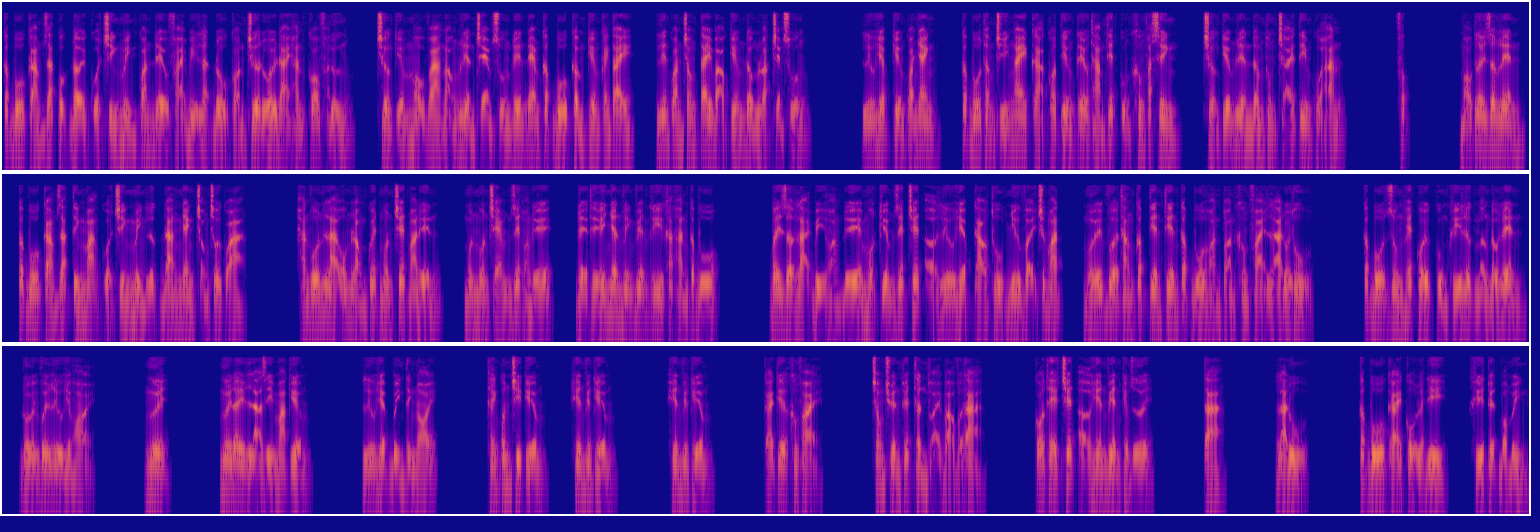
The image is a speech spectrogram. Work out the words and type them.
Cấp bố cảm giác cuộc đời của chính mình quan đều phải bị lật đổ còn chưa đối đại hắn có phản ứng, trường kiếm màu vàng nóng liền chém xuống đến đem cấp bố cầm kiếm cánh tay, liên quan trong tay bảo kiếm đồng loạt chém xuống. Lưu hiệp kiếm quá nhanh, cấp bố thậm chí ngay cả có tiếng kêu thảm thiết cũng không phát sinh, trường kiếm liền đâm thủng trái tim của hắn. Phúc. máu tươi dâng lên, cấp bố cảm giác tính mạng của chính mình lực đang nhanh chóng trôi qua. Hắn vốn là ôm lòng quyết muốn chết mà đến, muốn muốn chém giết hoàng đế, để thế nhân vĩnh viễn ghi khắc hắn cấp bố bây giờ lại bị hoàng đế một kiếm giết chết ở lưu hiệp cao thủ như vậy trước mặt, mới vừa thăng cấp tiên thiên cấp bố hoàn toàn không phải là đối thủ. Cấp bố dùng hết cuối cùng khí lực ngẩng đầu lên, đối với lưu hiệp hỏi, ngươi ngươi đây là gì mà kiếm? Lưu hiệp bình tĩnh nói, thánh quân chi kiếm, hiên viên kiếm. Hiên viên kiếm? Cái kia không phải. Trong truyền thuyết thần thoại bảo vật à? Có thể chết ở hiên viên kiếm dưới. Ta, là đủ. Cấp bố cái cổ lại đi, khí tuyệt bỏ mình.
